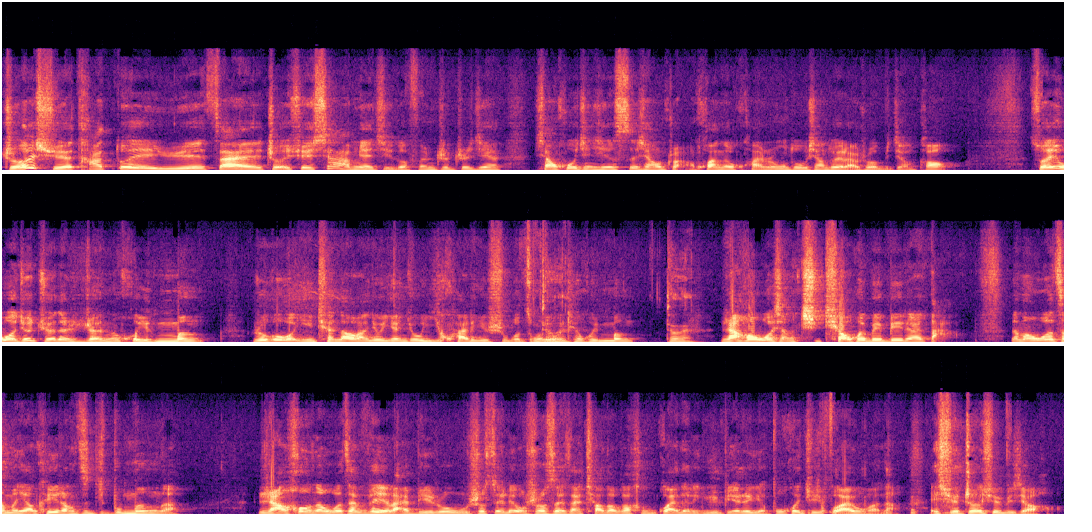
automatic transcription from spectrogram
哲学，它对于在哲学下面几个分支之间相互进行思想转换的宽容度相对来说比较高，所以我就觉得人会懵。如果我一天到晚就研究一块历史，我总有一天会懵。对。然后我想去跳会被别人打，那么我怎么样可以让自己不懵呢？然后呢，我在未来，比如五十岁、六十岁，再跳到个很怪的领域，别人也不会去怪我呢。哎，学哲学比较好。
